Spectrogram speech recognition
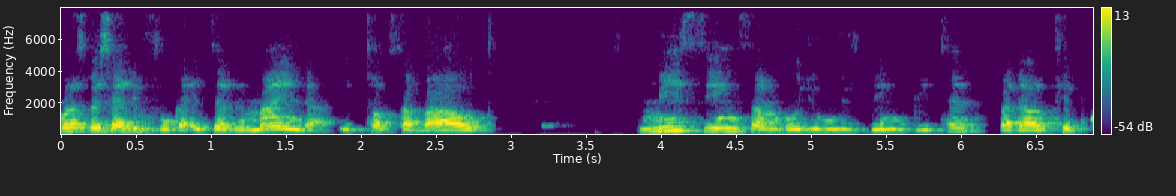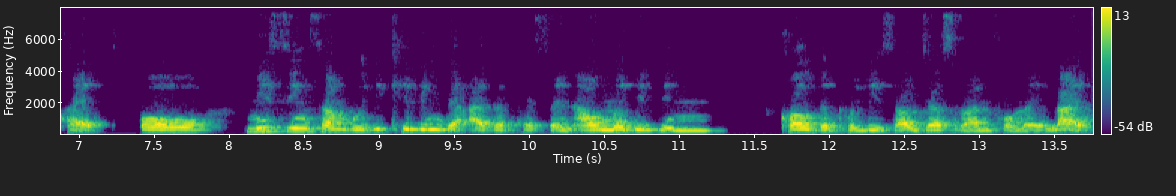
more especially Vuka, it's a reminder. It talks about me seeing somebody who is being beaten, but I'll keep quiet, or me seeing somebody killing the other person, I'll not even call the police, I'll just run for my life.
